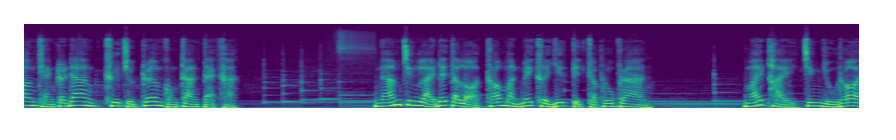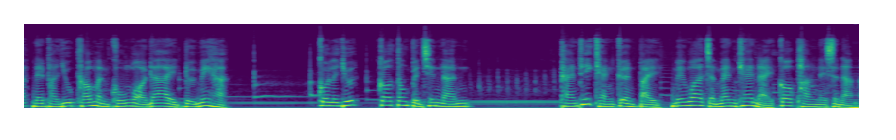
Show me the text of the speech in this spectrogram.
ความแข็งกระด้างคือจุดเริ่มของการแตกหัก น้ำจึงไหลได้ตลอดเพราะมันไม่เคยยึดติดกับรูปร่าง ไม้ไผ่จึงอยู่รอดในพายุเพราะมันโค้งงอได้โดยไม่หัก กลยุทธ์ก็ต้องเป็นเช่นนั้น แผนที่แข็งเกินไปไม่ว่าจะแม่นแค่ไหนก็พังในสนาม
